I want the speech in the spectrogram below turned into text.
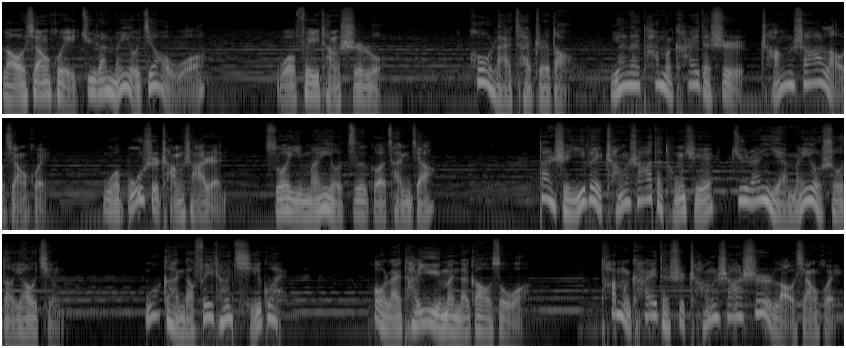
老乡会居然没有叫我，我非常失落。后来才知道，原来他们开的是长沙老乡会，我不是长沙人，所以没有资格参加。但是，一位长沙的同学居然也没有收到邀请。我感到非常奇怪，后来他郁闷地告诉我，他们开的是长沙市老乡会，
